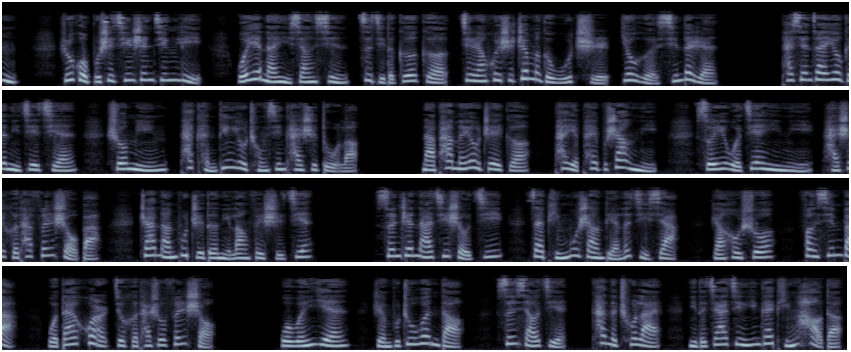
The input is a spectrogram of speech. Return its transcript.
嗯，如果不是亲身经历，我也难以相信自己的哥哥竟然会是这么个无耻又恶心的人。他现在又跟你借钱，说明他肯定又重新开始赌了。哪怕没有这个，他也配不上你。所以我建议你还是和他分手吧，渣男不值得你浪费时间。”孙真拿起手机，在屏幕上点了几下，然后说：“放心吧，我待会儿就和他说分手。”我闻言忍不住问道。孙小姐，看得出来你的家境应该挺好的，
